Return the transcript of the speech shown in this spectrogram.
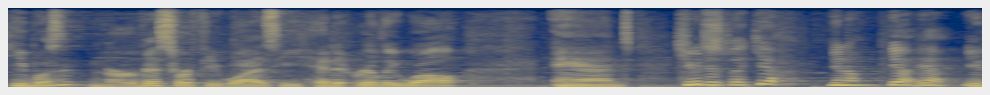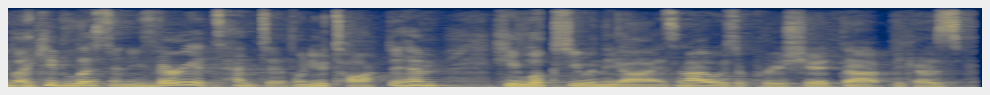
He wasn't nervous or if he was, he hit it really well. And he would just be like, yeah, you know, yeah, yeah. Like he'd listen. He's very attentive. When you talk to him, he looks you in the eyes. And I always appreciate that because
